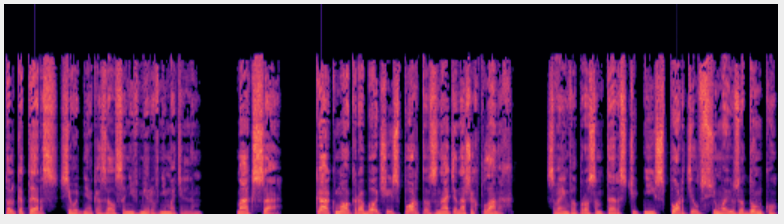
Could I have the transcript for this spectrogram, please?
Только Терс сегодня оказался не в меру внимательным. «Макса, как мог рабочий спорта знать о наших планах?» Своим вопросом Терс чуть не испортил всю мою задумку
